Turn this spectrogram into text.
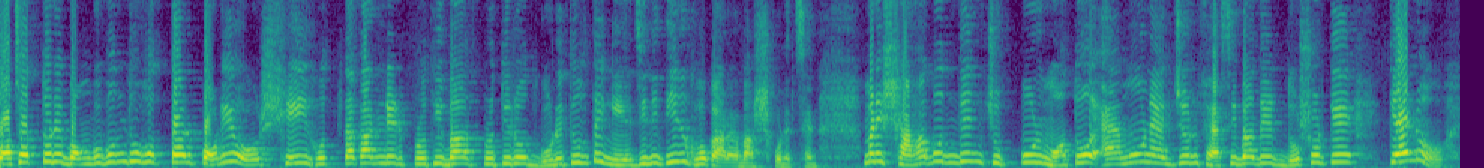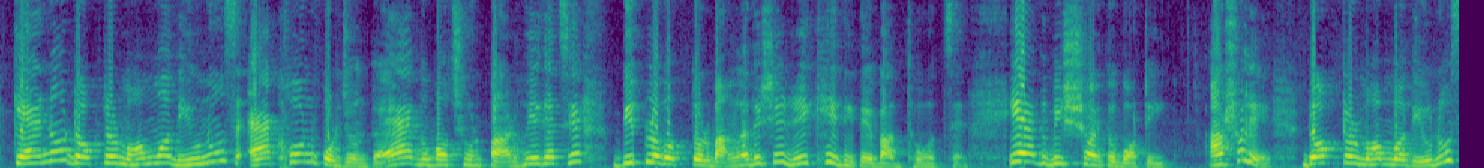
পঁচাত্তরে বঙ্গবন্ধু হত্যার পরেও সেই হত্যাকাণ্ডের প্রতিবাদ, প্রতিরোধ গড়ে তুলতে গিয়ে যিনি দীর্ঘ কারাবাস করেছেন। মানে শাহাবুদ্দিন চুপ্পুর মতো এমন একজন ফ্যাসিবাদের দোষরকে কেন? কেন ডক্টর মোহাম্মদ ইউনুস এখন পর্যন্ত এক বছর পার হয়ে গেছে বিপ্লবোত্তর বাংলাদেশে রেখে দিতে বাধ্য হচ্ছেন? এ এক বিস্ময় তো বটেই। আসলে ডক্টর মোহাম্মদ ইউনুস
